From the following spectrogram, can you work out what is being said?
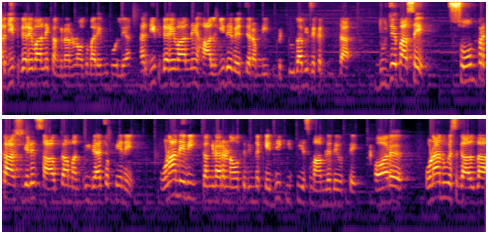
ਹਰਜੀਤ ਗਰੇਵਾਲ ਨੇ ਕੰਗਣਾ ਰਣੌਤ ਬਾਰੇ ਵੀ ਬੋਲਿਆ। ਹਰਜੀਤ ਗਰੇਵਾਲ ਨੇ ਹਾਲ ਹੀ ਦੇ ਵਿੱਚ ਰਮਨੀਤ ਬਿੱਟੂ ਦਾ ਵੀ ਜ਼ਿਕਰ ਕੀਤਾ। ਦੂਜੇ ਪਾਸੇ ਸੋਮ ਪ੍ਰਕਾਸ਼ ਜਿਹੜੇ ਸਾਬਕਾ ਮੰਤਰੀ ਰਹਿ ਚੁੱਕੇ ਨੇ, ਉਹਨਾਂ ਨੇ ਵੀ ਕੰਗਨਾ ਰਣੌਤ ਦੀ ਨਖੇਦੀ ਕੀਤੀ ਇਸ ਮਾਮਲੇ ਦੇ ਉੱਤੇ। ਔਰ ਉਹਨਾਂ ਨੂੰ ਇਸ ਗੱਲ ਦਾ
